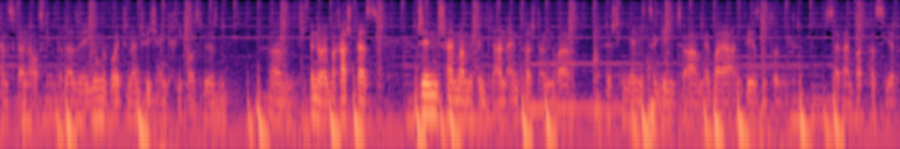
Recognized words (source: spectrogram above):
Ganze dann ausgehen wird. Also der Junge wollte natürlich einen Krieg auslösen. Ähm, ich bin nur überrascht, dass Jin scheinbar mit dem Plan einverstanden war. Er schien ja nichts dagegen zu haben. Er war ja anwesend und es ist halt einfach passiert.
